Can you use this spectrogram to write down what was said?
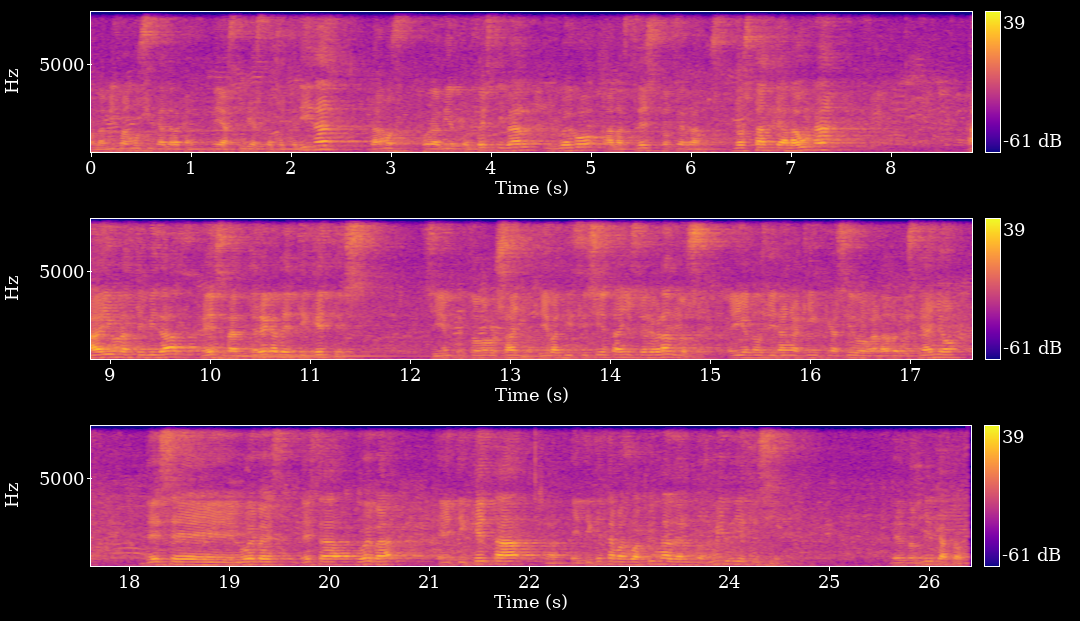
con la misma música de, Asturias Coche Querida. Damos por abierto el festival y luego a las 3 lo cerramos. No obstante, a la una hay una actividad que es la entrega de etiquetes, siempre, todos los años. Llevan 17 años celebrándose. Ellos nos dirán aquí que ha sido ganador este año de, ese de nueva etiqueta, la etiqueta más guapina del 2017 del 2014,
